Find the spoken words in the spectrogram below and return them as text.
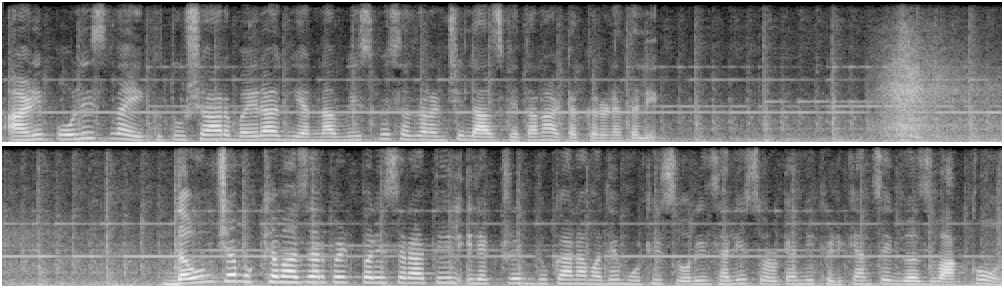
आणि पोलीस नाईक तुषार बैराग यांना वीस वीस हजारांची लाच घेताना अटक करण्यात आली. दौंडच्या मुख्य बाजारपेठ परिसरातील इलेक्ट्रिक दुकानामध्ये मोठी चोरी झाली. चोरट्यांनी खिडक्यांचे गज वाकवून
